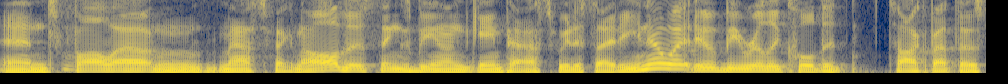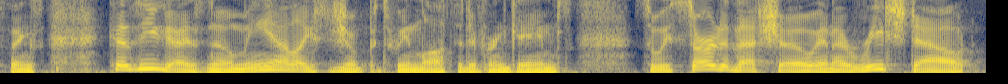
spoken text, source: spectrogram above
and Fallout and Mass Effect and all those things being on Game Pass, we decided, you know what, it would be really cool to talk about those things because you guys know me, I like to jump between lots of different games. So we started that show and I reached out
